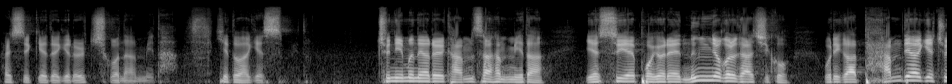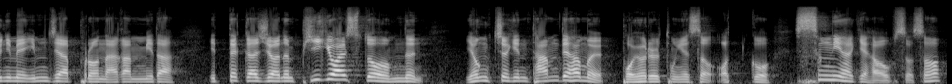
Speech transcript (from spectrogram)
할 수 있게 되기를 축원합니다. 기도하겠습니다. 주님 은혜를 감사합니다. 예수의 보혈의 능력을 가지고 우리가 담대하게 주님의 임재 앞으로 나갑니다. 이때까지와는 비교할 수도 없는 영적인 담대함을 보혈을 통해서 얻고 승리하게 하옵소서.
